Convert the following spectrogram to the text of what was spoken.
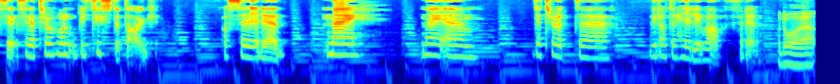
Så, så jag tror hon blir tyst ett tag. Och säger det, nej, nej, ehm, jag tror att uh, vi låter Hailey vara för det. Och då, eh,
